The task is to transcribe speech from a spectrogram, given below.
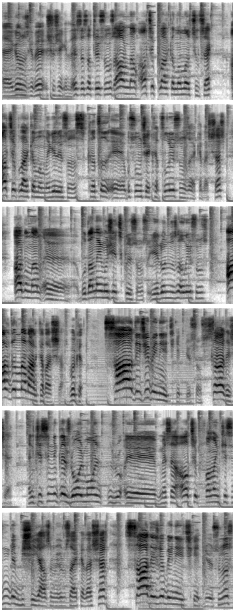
E, gördüğünüz gibi şu şekilde SS atıyorsunuz. Ardından altyapılar kanalı açılacak. Altyapılar kanalına geliyorsunuz. Katıl, e, bu sunucuya katılıyorsunuz arkadaşlar. Ardından e, buradan da emojiye tıklıyorsunuz. Yerinizi alıyorsunuz. Ardından arkadaşlar bakın sadece beni etiketliyorsunuz. Sadece. Yani kesinlikle rol mol ro- e, mesela altyapı falan kesinlikle bir şey yazmıyoruz arkadaşlar. Sadece beni etiketliyorsunuz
